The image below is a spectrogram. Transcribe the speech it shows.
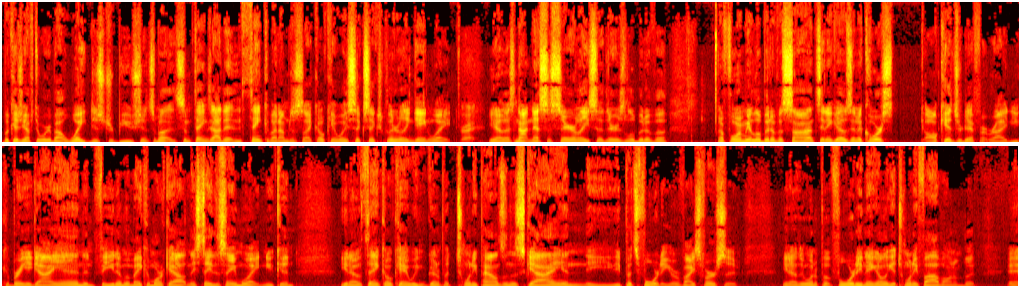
because you have to worry about weight distribution. Some uh, some things I didn't think about. I'm just like, okay, well, six six clearly and gain weight. Right. You know, that's not necessarily. So there's a little bit of a a formula, a little bit of a science, and he goes. And of course, all kids are different, right? You can bring a guy in and feed him and make him work out, and they stay the same weight, and you could you know, think, okay, we're going to put 20 pounds on this guy, and he, he, puts 40, or vice versa. You know, they want to put 40, and they only get 25 on him. But uh,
